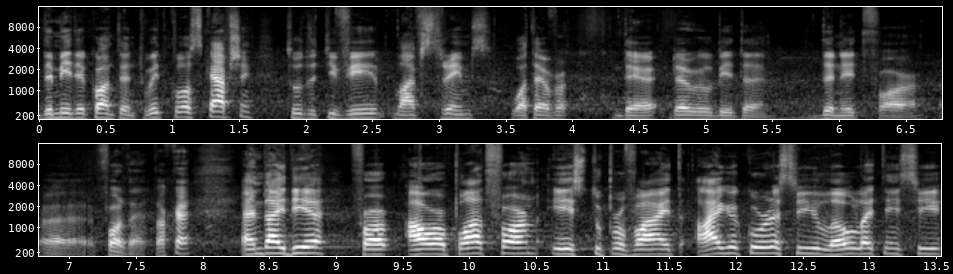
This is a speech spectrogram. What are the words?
the media content with closed captioning to the TV, live streams, whatever, there, there will be the, the need for, uh, for that, okay? And the idea for our platform is to provide high accuracy, low latency,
